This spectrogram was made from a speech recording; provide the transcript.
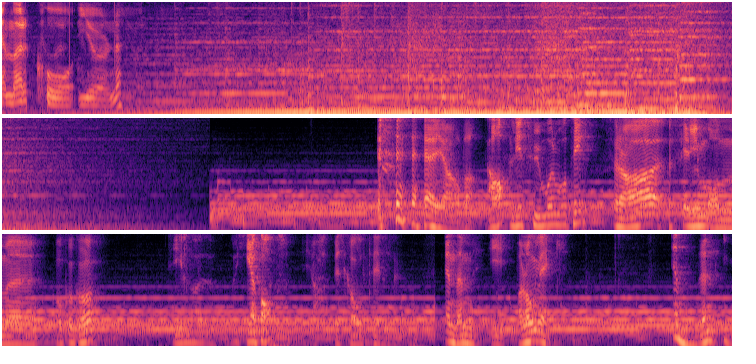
NRK-hjørnet. ja da. Ja, litt humor må til. Fra film om eh, KKK. Til eh, noe helt annet. Ja, vi skal til NM i ballonglek. NM i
